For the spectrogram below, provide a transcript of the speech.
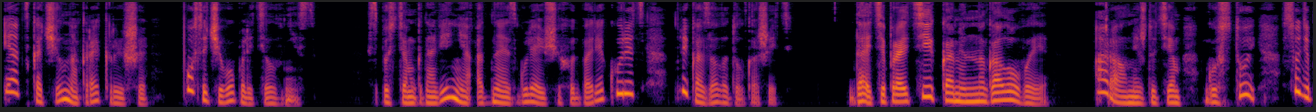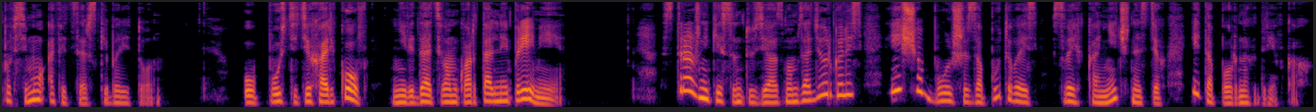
и отскочил на край крыши, после чего полетел вниз. Спустя мгновение одна из гуляющих во дворе куриц приказала долго жить. «Дайте пройти, каменноголовые!» — орал между тем густой, судя по всему, офицерский баритон. «Упустите хорьков! Не видать вам квартальной премии!» Стражники с энтузиазмом задергались, еще больше запутываясь в своих конечностях и топорных древках.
